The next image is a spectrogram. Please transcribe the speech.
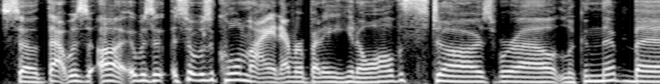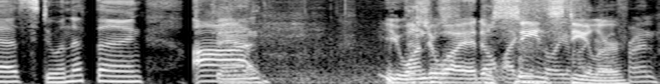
So that was uh, it was a, so it was a cool night. Everybody, you know, all the stars were out looking their best, doing their thing. Uh, Dan, you wonder why I don't the like scene to call you stealer. my girlfriend?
